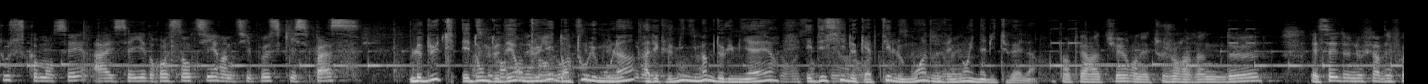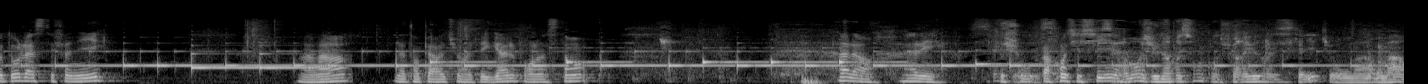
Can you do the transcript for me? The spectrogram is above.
tous commencer à essayer de ressentir un petit peu ce qui se passe. Le but est donc de déambuler dans tout le moulin avec le minimum de lumière et d'essayer de capter le moindre événement inhabituel. Température, on est toujours à 22. Essaye de nous faire des photos là, Stéphanie. Voilà. La température est égale pour l'instant. Alors, allez. Chaud. Par contre ici, C'est vraiment, j'ai eu l'impression quand je suis arrivé dans les escaliers qu'on m'a, on m'a,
